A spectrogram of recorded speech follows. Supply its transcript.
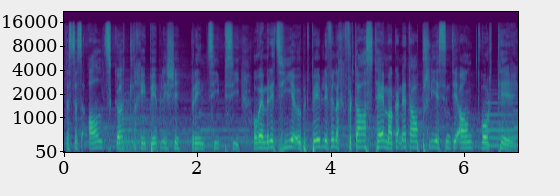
dass das alles göttliche, biblische Prinzip sind. Und wenn wir jetzt hier über die Bibel vielleicht für das Thema nicht abschließende Antwort haben.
